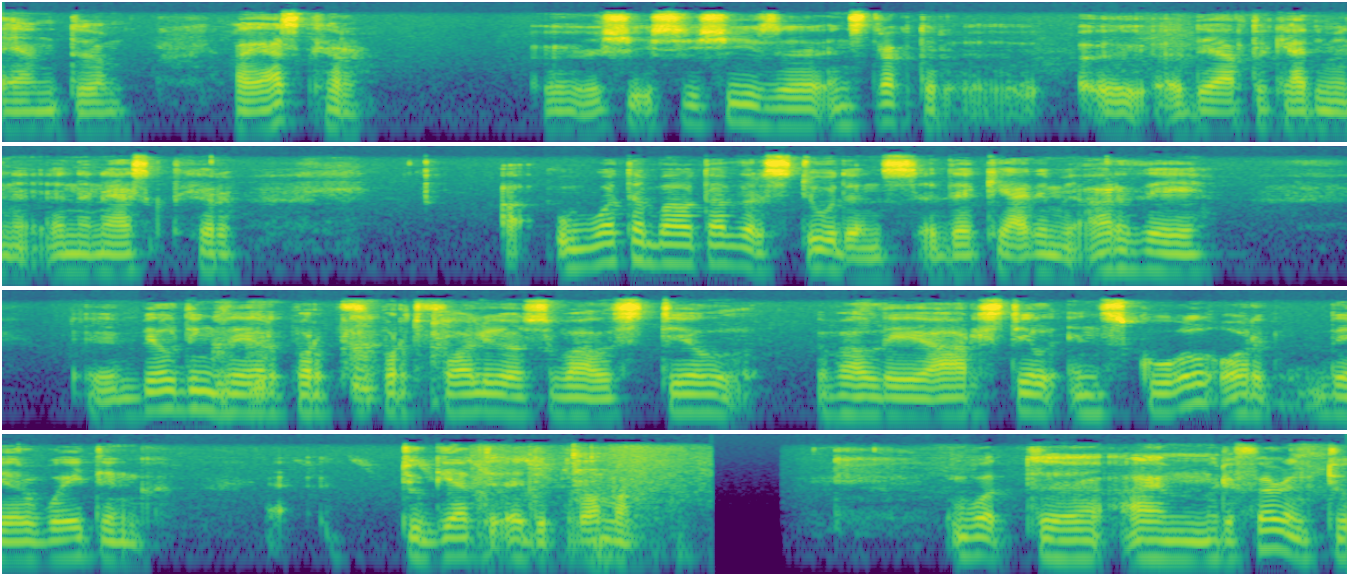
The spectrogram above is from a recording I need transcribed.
And um, I asked her. Uh, she, she she is an instructor uh, uh, at the Art Academy, and, then asked her, uh, "What about other students at the academy? Are they building their por- portfolios while still while they are still in school or they're waiting uh, to get a diploma what uh, i'm referring to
